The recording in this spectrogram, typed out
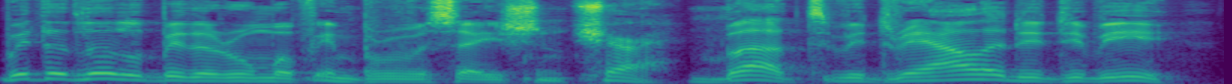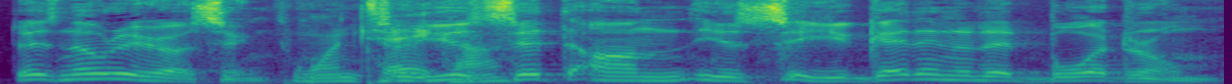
with a little bit of room of improvisation. Sure. But with reality TV, there's no rehearsing. one take So you huh? sit on, you see, you get into that boardroom,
